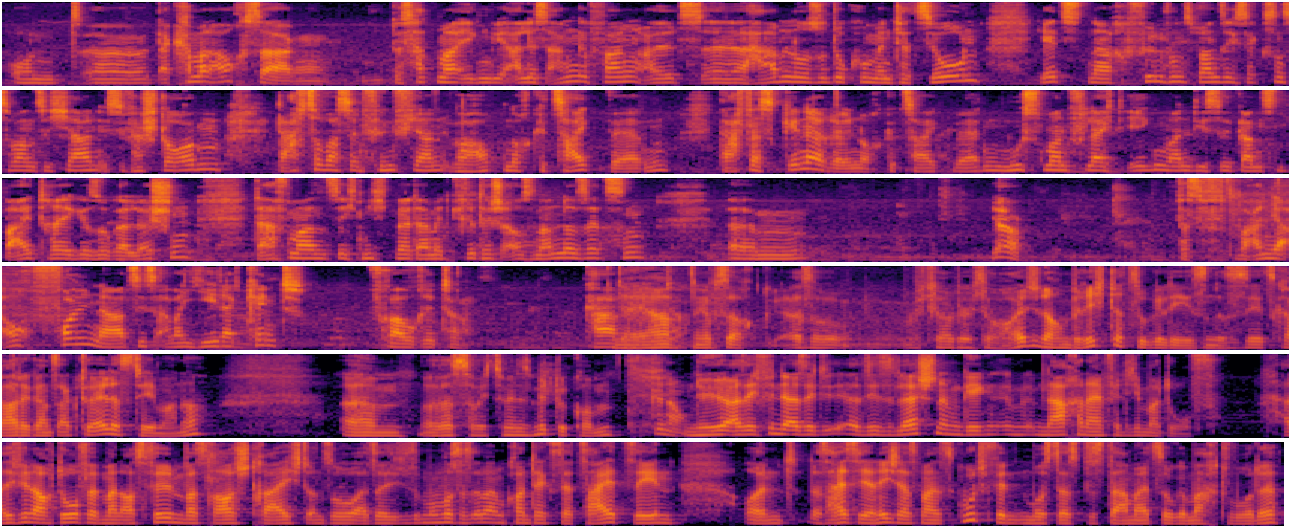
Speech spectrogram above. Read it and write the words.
Und äh, da kann man auch sagen, das hat mal irgendwie alles angefangen als äh, harmlose Dokumentation. Jetzt nach 25, 26 Jahren ist sie verstorben. Darf sowas in fünf Jahren überhaupt noch gezeigt werden? Darf das generell noch gezeigt werden? Muss man vielleicht irgendwann diese ganzen Beiträge sogar löschen? Darf man sich nicht mehr damit kritisch auseinandersetzen? Ähm, ja, das waren ja auch Vollnazis, aber jeder kennt Frau Ritter. Karin. Naja, da gibt es auch, also ich glaube, da habe ich heute noch einen Bericht dazu gelesen. Das ist jetzt gerade ganz aktuelles Thema, ne? Ähm, das habe ich zumindest mitbekommen. Genau. Nö, also ich finde, also, die, also dieses Löschen im, Gegen im Nachhinein finde ich immer doof. Also ich finde auch doof, wenn man aus Filmen was rausstreicht und so. Also ich, man muss das immer im Kontext der Zeit sehen. Und das heißt ja nicht, dass man es gut finden muss, dass das damals so gemacht wurde,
